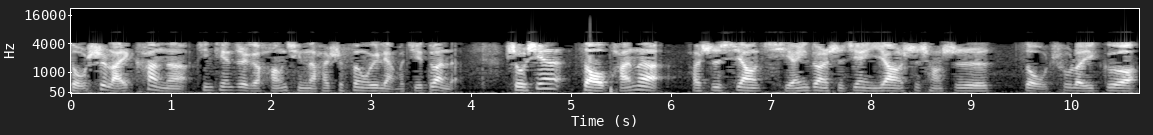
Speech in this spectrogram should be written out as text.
走势来看呢，今天这个行情呢还是分为两个阶段的。首先早盘呢还是像前一段时间一样，市场是走出了一个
